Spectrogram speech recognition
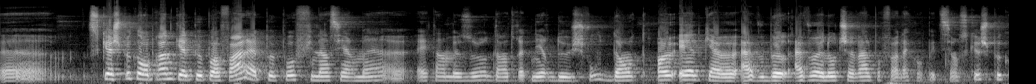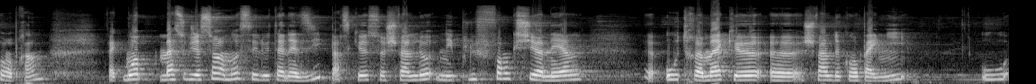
Euh, ce que je peux comprendre qu'elle peut pas faire, elle peut pas financièrement être en mesure d'entretenir deux chevaux, dont un, elle, qui a, un autre cheval pour faire de la compétition. Ce que je peux comprendre. Fait que moi, ma suggestion à moi, c'est l'euthanasie parce que ce cheval-là n'est plus fonctionnel euh, autrement que euh, cheval de compagnie ou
